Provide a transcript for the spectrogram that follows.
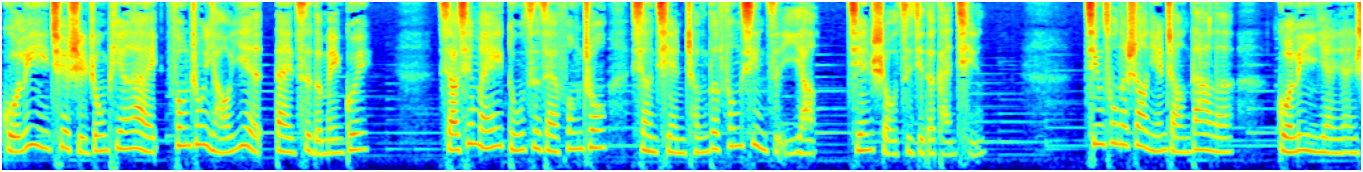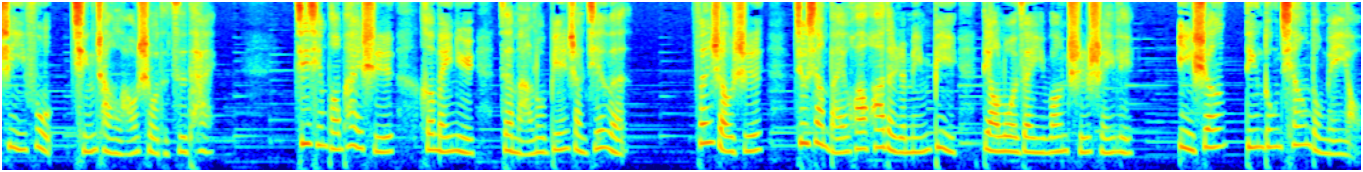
果粒却始终偏爱风中摇曳带刺的玫瑰，小青梅独自在风中，像虔诚的风信子一样坚守自己的感情。青葱的少年长大了，果粒俨然是一副情场老手的姿态。激情澎湃时和美女在马路边上接吻，分手时就像白花花的人民币掉落在一汪池水里，一声叮咚锵都没有。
